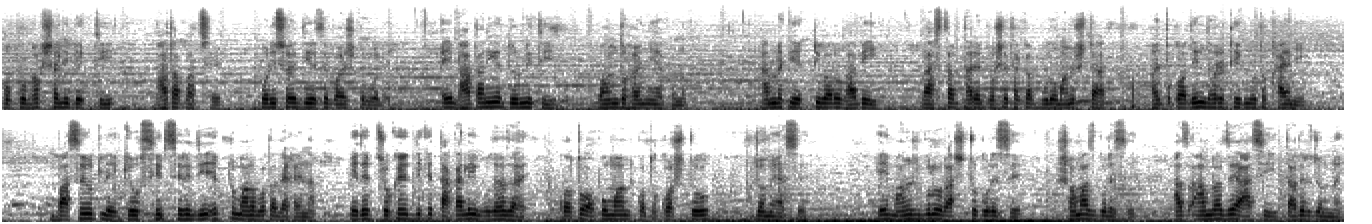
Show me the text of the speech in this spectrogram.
ও প্রভাবশালী ব্যক্তি ভাতা পাচ্ছে, পরিচয় দিয়েছে বয়স্ক বলে। এই ভাতা নিয়ে দুর্নীতি বন্ধ হয়নি এখনও আমরা কি একটিবারও ভাবি রাস্তার ধারে বসে থাকা বুড়ো মানুষটা হয়তো কদিন ধরে ঠিকমতো খায়নি। বাসে উঠলে কেউ সিট ছেড়ে দিয়ে একটু মানবতা দেখায় না। এদের চোখের দিকে তাকালেই বোঝা যায় কত অপমান, কত কষ্ট জমে আছে। এই মানুষগুলো রাষ্ট্র করেছে, সমাজ গড়েছে আজ আমরা যে আছি তাদের জন্যই।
